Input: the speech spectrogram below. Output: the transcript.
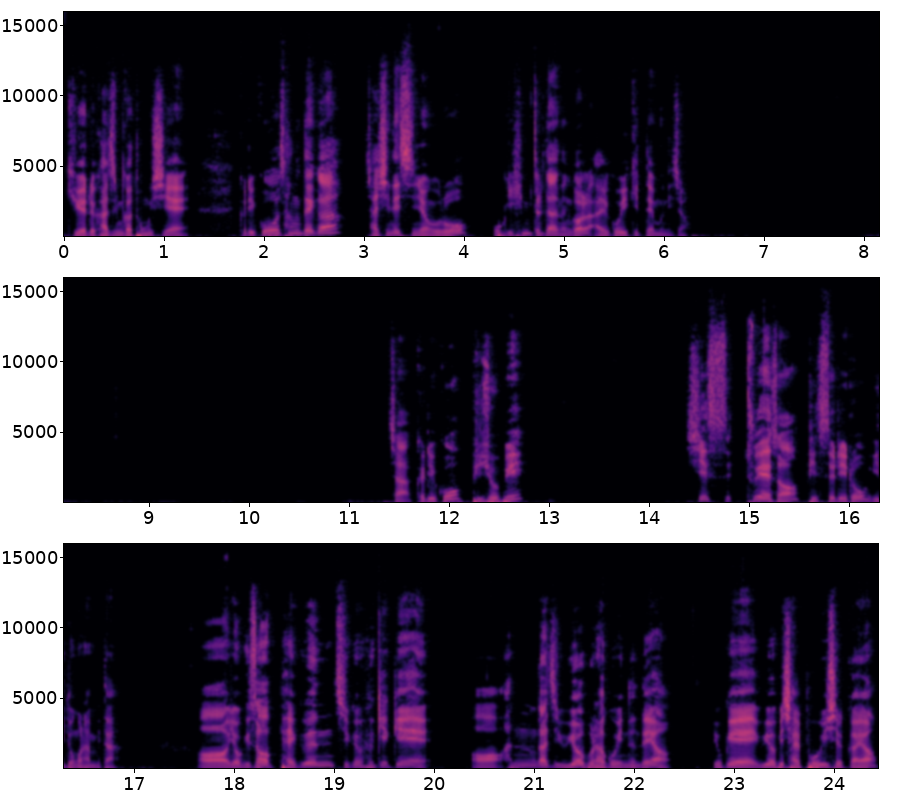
기회를 가짐과 동시에 그리고 상대가 자신의 진영으로 오기 힘들다는 걸 알고 있기 때문이죠. 자 그리고 비숍이 C2에서 B3로 이동을 합니다. 어, 여기서 백은 지금 흑에게 어, 한 가지 위협을 하고 있는데요. 이게 위협이 잘 보이실까요?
